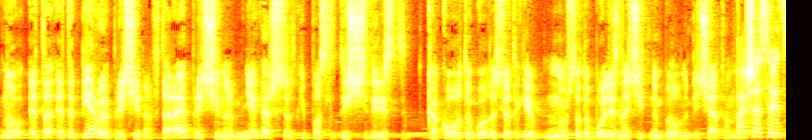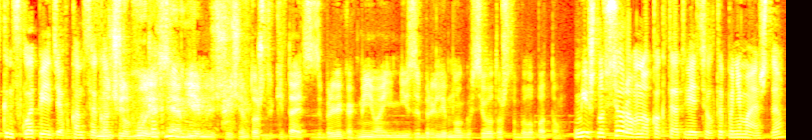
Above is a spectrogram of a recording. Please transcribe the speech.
Ну, это, это первая причина. Вторая причина, мне кажется, все-таки после 1400 какого-то года все-таки ну, что-то более значительное было напечатано. Большая советская энциклопедия, в конце Ну, концов. чуть более всеобъемлющее, чем то, что китайцы изобрели. Как минимум, они не изобрели много всего, то, что было потом. Миш, ну все равно, как ты ответил, ты понимаешь, да?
